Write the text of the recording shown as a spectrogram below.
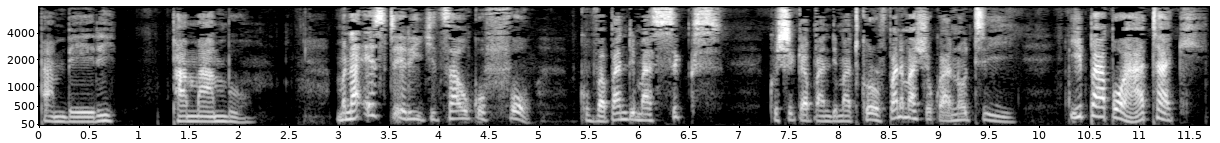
pamberi pamambo. Muna esteri chitsauko 4 kubva pandima 6 kusvika pandima 12 pane mashoko anoti ipapo hataki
